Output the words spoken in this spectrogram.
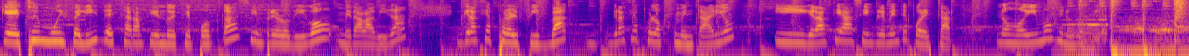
Que estoy muy feliz de estar haciendo este podcast, siempre lo digo, me da la vida. Gracias por el feedback, gracias por los comentarios y gracias simplemente por estar. Nos oímos en unos días.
